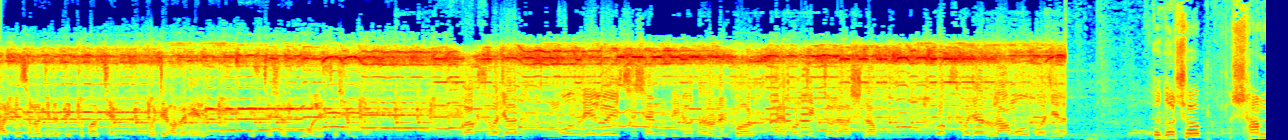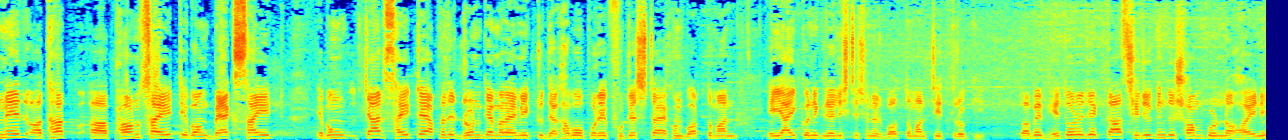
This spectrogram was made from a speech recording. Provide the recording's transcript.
আর পেছনে যেটা দেখতে পাচ্ছেন, ওইটা হবে রেল স্টেশন, মূল স্টেশনটা। কক্সবাজার মূল রেলওয়ে স্টেশন, ভিডিও ধারণের পর এখন ঠিক চলে আসলাম কক্সবাজার রামো উপজেলা। তো দর্শক, সামনের অর্থাৎ ফ্রন্ট সাইড এবং ব্যাক সাইড এবং চার সাইডটায় আপনাদের ড্রোন ক্যামেরায় আমি একটু দেখাবো। পরে ফুটেজটা এখন বর্তমান, এই আইকনিক রেল স্টেশনের বর্তমান চিত্র কি? তবে ভেতরে যে কাজ সেটিও কিন্তু সম্পূর্ণ হয়নি।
